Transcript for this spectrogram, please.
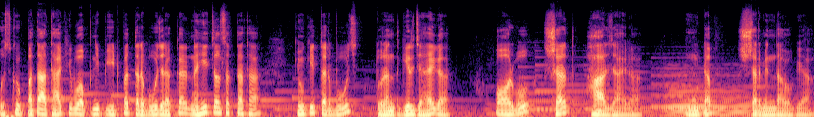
उसको पता था कि वो अपनी पीठ पर तरबूज रखकर नहीं चल सकता था, क्योंकि तरबूज तुरंत गिर जाएगा और वो शर्त हार जाएगा। ऊँट अब शर्मिंदा हो गया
